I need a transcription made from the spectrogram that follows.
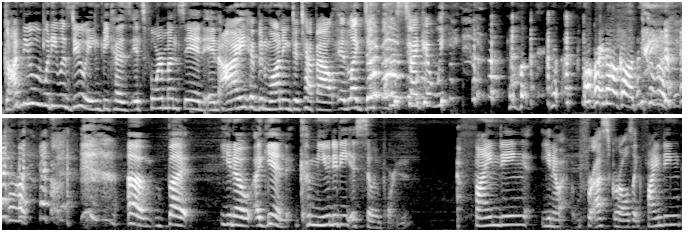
God knew what he was doing because it's four months in and I have been wanting to tap out and like the, the second week. Stop right now, God. That's too much. That's too much. Um, but you know, again, community is so important. Finding, you know, for us girls, like finding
